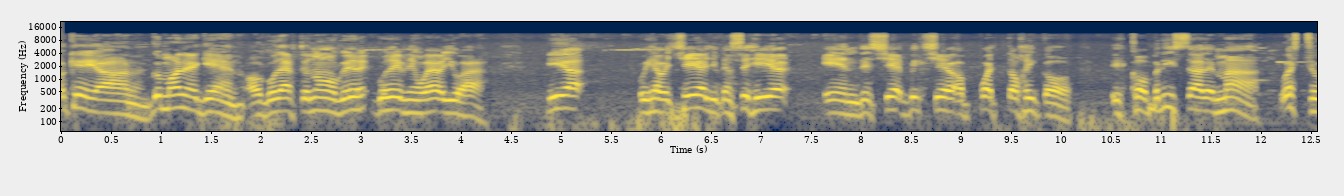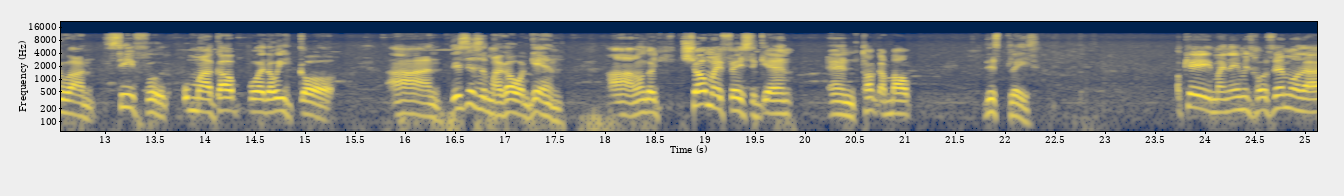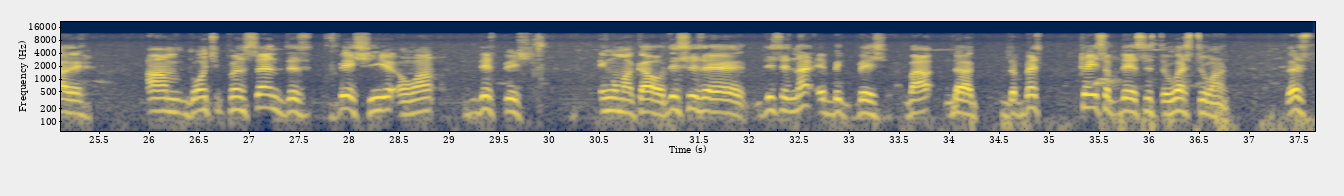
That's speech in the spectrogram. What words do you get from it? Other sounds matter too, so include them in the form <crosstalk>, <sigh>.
Okay, um, good morning again, or good afternoon, good, good evening, wherever you are. Here we have a chair. You can sit here in this chair, big chair of Puerto Rico. It's called Brisa de Mar Restaurant, Seafood, Humacao, Puerto Rico. And this is Humacao again. Um, I'm going to show my face again and talk about this place. Okay, my name is Jose Morales. I'm going to present this fish here this fish in Humacao. This is a this is not a big fish, but the the best place of this is the restaurant. Let's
